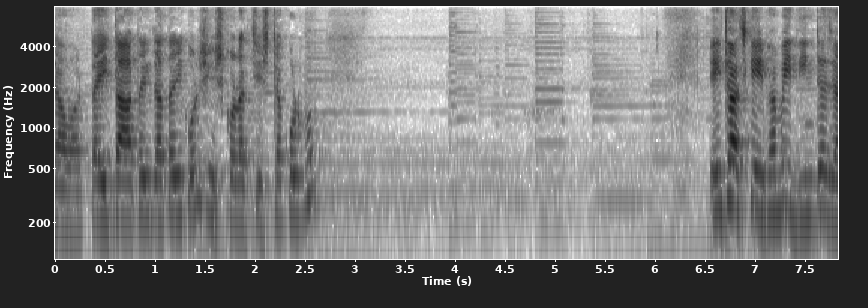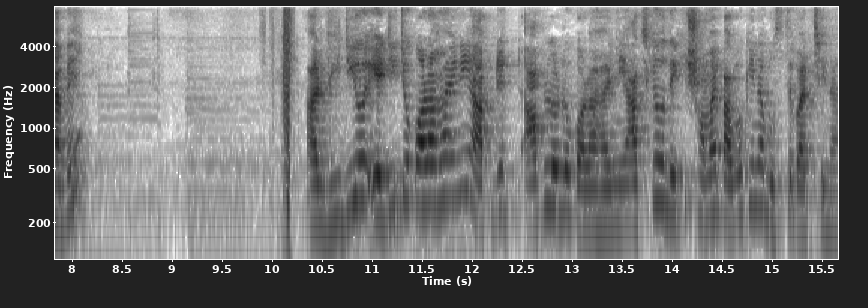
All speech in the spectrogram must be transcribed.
দেওয়ার, তাই তাড়াতাড়ি তাড়াতাড়ি করে শেষ করার চেষ্টা করব। এই তো আজকে এইভাবেই দিনটা যাবে। আর ভিডিও এডিটও করা হয়নি আপডেট আপলোডও করা হয়নি। আজকেও দেখি সময় পাবো কি না বুঝতে পারছি না।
